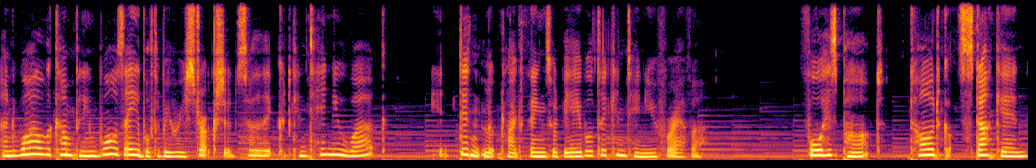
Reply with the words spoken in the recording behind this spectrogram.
and while the company was able to be restructured so that it could continue work, it didn't look like things would be able to continue forever. For his part, Todd got stuck in,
